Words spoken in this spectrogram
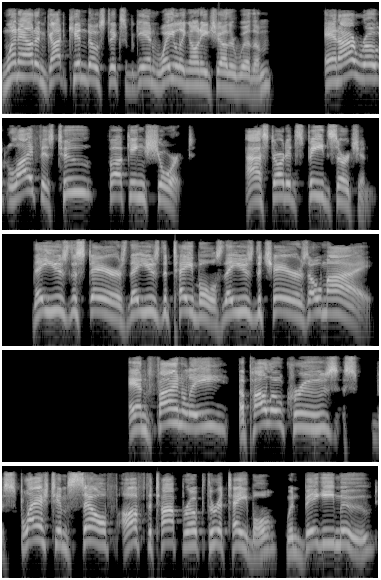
went out and got kendo sticks and began wailing on each other with them. And I wrote, Life is too fucking short. I started speed searching. They used the stairs, they used the tables, they used the chairs. Oh my. And finally, Apollo Crews sp- splashed himself off the top rope through a table when Big E moved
